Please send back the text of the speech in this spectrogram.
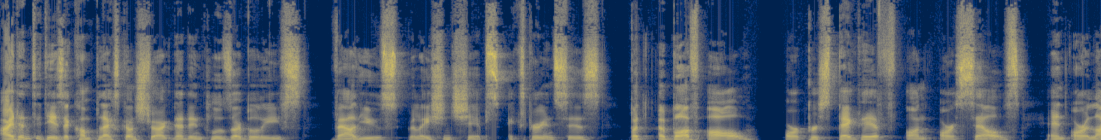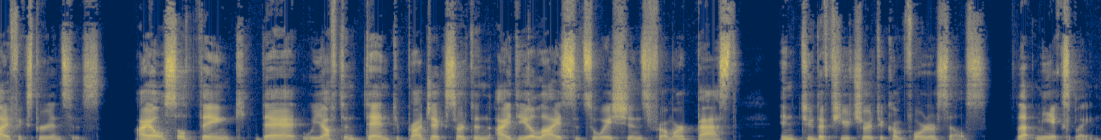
Identity is a complex construct that includes our beliefs, values, relationships, experiences, but above all, our perspective on ourselves and our life experiences. I also think that we often tend to project certain idealized situations from our past into the future to comfort ourselves. Let me explain.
